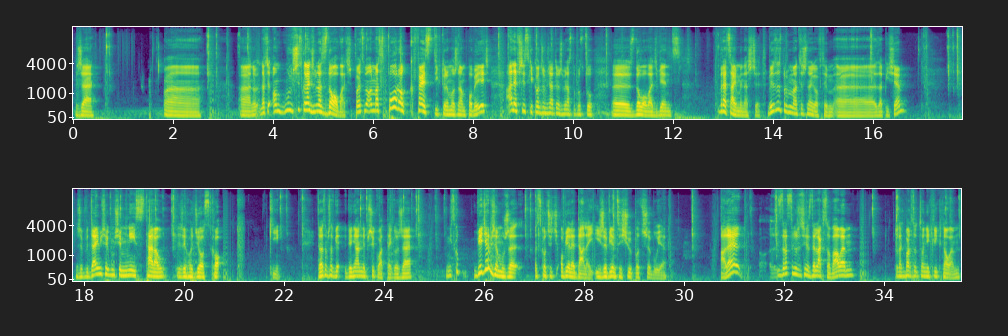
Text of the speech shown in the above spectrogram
że... Eee, eee, no, znaczy on mówi wszystko tak, żeby nas zdołować. Powiedzmy, on ma sporo kwestii, które można nam powiedzieć, ale wszystkie kończą się na tym, żeby nas po prostu e, zdołować, więc... Wracajmy na szczyt. Wiecie co jest problematycznego w tym e, zapisie? Że wydaje mi się, jakbym się mniej starał, jeżeli chodzi o skoki. To jest na przykład ge- genialny przykład tego, że nie wiedziałem, że muszę skoczyć o wiele dalej i że więcej siły potrzebuję. Ale z racji tego, że się zrelaksowałem, to tak bardzo to nie kliknąłem. E,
